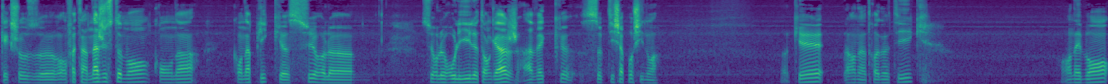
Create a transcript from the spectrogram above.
quelque chose, euh, en fait un ajustement qu'on a qu'on applique sur le sur le roulis, le tangage avec ce petit chapeau chinois. Ok, là on est à 3 nautiques. On est bon.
